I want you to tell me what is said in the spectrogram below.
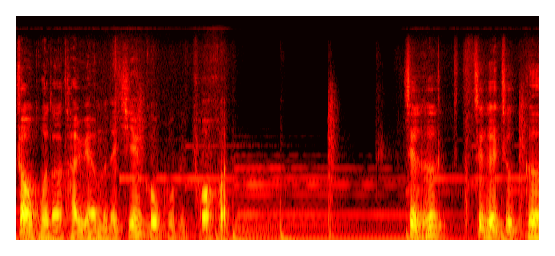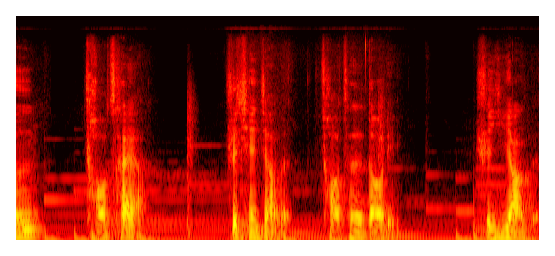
照顾到它原本的结构不被破坏，这个这个就跟炒菜啊，之前讲的炒菜的道理是一样的，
